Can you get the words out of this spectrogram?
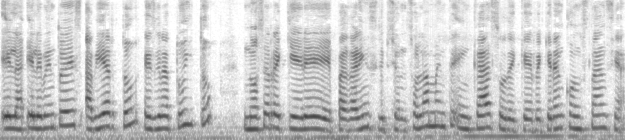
el, el, evento es abierto, es gratuito, no se requiere pagar inscripción, solamente en caso de que requieran constancia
